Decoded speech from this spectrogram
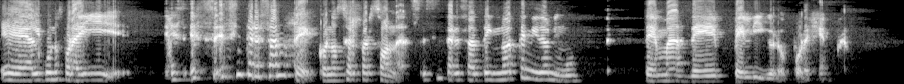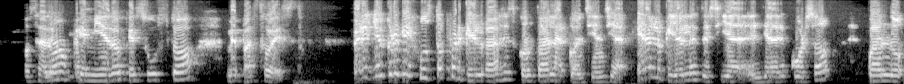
eh, algunos por ahí. Es, es, interesante conocer personas, es interesante y no he tenido ningún tema de peligro, por ejemplo. O sea, no, qué miedo, qué susto, me pasó esto. Pero yo creo que justo porque lo haces con toda la conciencia, era lo que yo les decía el día del curso, cuando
